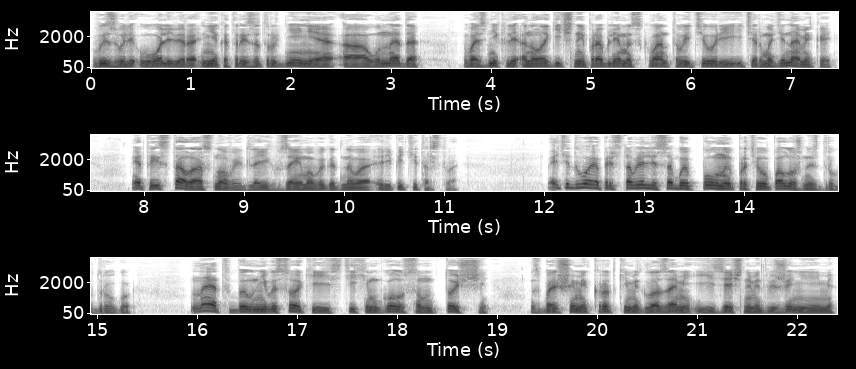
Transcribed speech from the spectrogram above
вызвали у Оливера некоторые затруднения, а у Неда возникли аналогичные проблемы с квантовой теорией и термодинамикой. Это и стало основой для их взаимовыгодного репетиторства. Эти двое представляли собой полную противоположность друг другу. Нед был невысокий, с тихим голосом, тощий, с большими кроткими глазами и изящными движениями.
